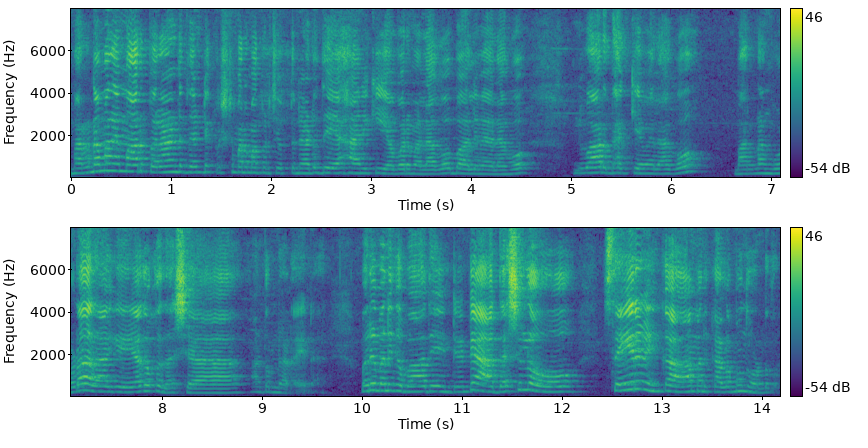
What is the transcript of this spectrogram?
మరణం అనే మార్పు ఎలాంటిది అంటే కృష్ణ పరమాత్ముడు చెప్తున్నాడు దేహానికి ఎవరం ఎలాగో బాల్యం ఎలాగో వార్ధక్యం ఎలాగో మరణం కూడా అలాగే అదొక దశ అంటున్నాడు ఆయన. మరి మనకి బాధ ఏంటంటే ఆ దశలో శరీరం ఇంకా మన కళ్ళ ముందు ఉండదు.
